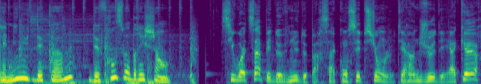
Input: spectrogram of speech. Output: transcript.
La minute de com de François Bréchamp. Si WhatsApp est devenu de par sa conception le terrain de jeu des hackers,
